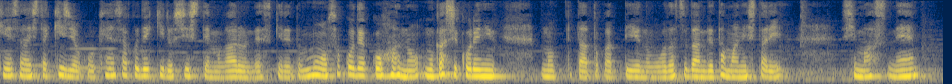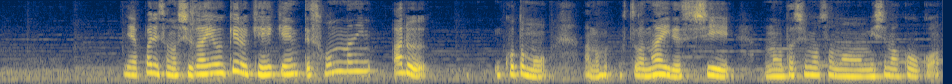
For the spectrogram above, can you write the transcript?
掲載した記事をこう検索できるシステムがあるんですけれども、そこでこう、あの、昔これに載ってたとかっていうのも雑談でたまにしたりしますね。でやっぱりその取材を受ける経験ってそんなにあることも、あの、普通はないですし、あの、私もその三島高校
